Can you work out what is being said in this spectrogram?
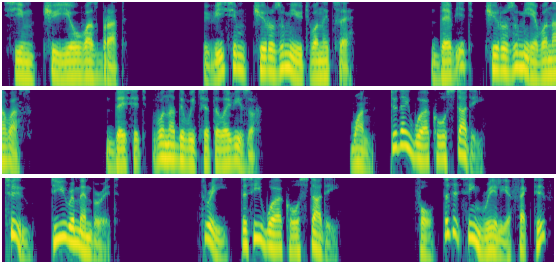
7. Чи є у вас брат? 8. Чи розуміють вони це? 9. Чи розуміє вона вас? 10. Вона дивиться телевізор. 1. Do they work or study? 2. Do you remember it? 3. Does he work or study? 4. Does it seem really effective?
